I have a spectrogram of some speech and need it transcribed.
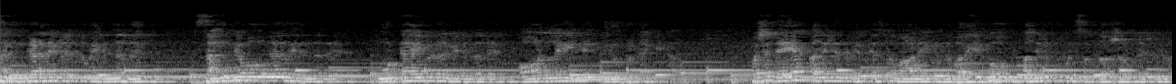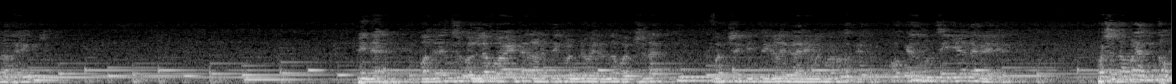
സംഘടനകളിൽ നിന്ന് വരുന്നത് സംഗമങ്ങൾ വരുന്നത് കൂട്ടായ്മകൾ വരുന്നത് ഓൺലൈൻ ഗ്രൂപ്പ് ഉണ്ടാക്കിയിട്ടാണ്. പക്ഷെ ദയ അതിൽ നിന്ന് വ്യത്യസ്തമാണ് എന്ന് പറയുമ്പോൾ അതിലും ഒരു സന്തോഷമുണ്ട് ഒരു വെറൈറ്റി പതിനഞ്ച് കൊല്ലമായിട്ട് നടത്തിക്കൊണ്ടുവരുന്ന ഭക്ഷണ ഭക്ഷ്യ കാര്യങ്ങൾ കാര്യങ്ങളൊക്കെ ഒക്കെ നമ്മൾ ചെയ്യേണ്ട കാര്യം. പക്ഷെ നമ്മൾ എന്നും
